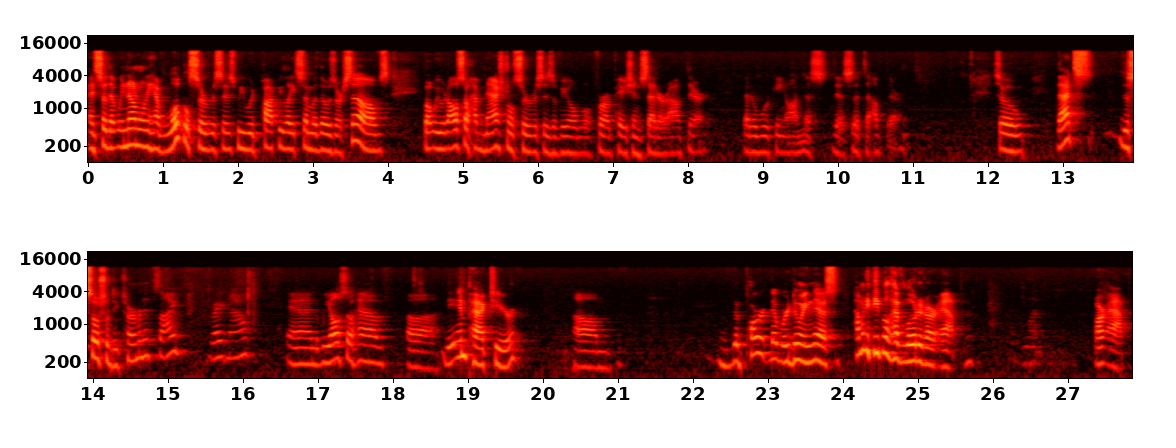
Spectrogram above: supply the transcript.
and so that we not only have local services, we would populate some of those ourselves, but we would also have national services available for our patients that are out there, that are working on this, this that's out there. So that's the social determinant side right now. And we also have uh, the impact here. Um, the part that we're doing this, how many people have loaded our app? Our app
